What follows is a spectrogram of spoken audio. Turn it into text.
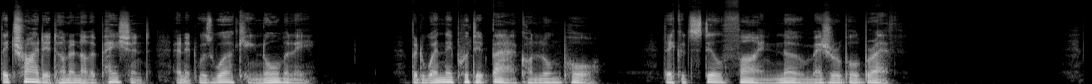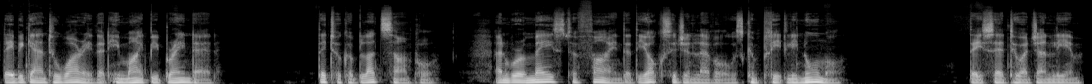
They tried it on another patient and it was working normally. But when they put it back on Luang Por, they could still find no measurable breath. They began to worry that he might be brain dead. They took a blood sample and were amazed to find that the oxygen level was completely normal. They said to Ajahn Liam,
